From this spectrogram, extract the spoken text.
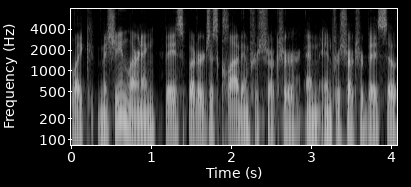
like machine learning based, but are just cloud infrastructure and infrastructure based. So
